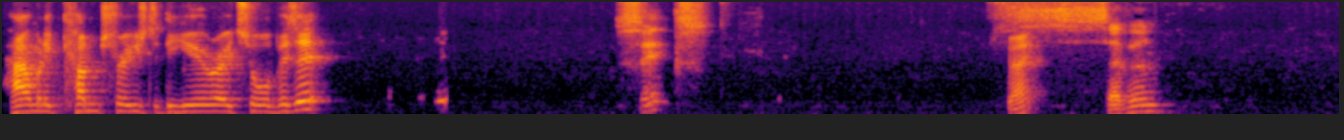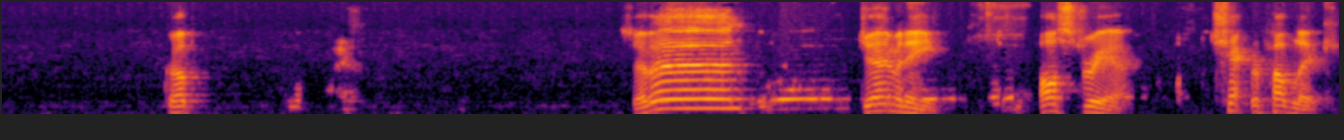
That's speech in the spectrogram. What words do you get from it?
How many countries did the Euro Tour visit? Six. Okay. Seven. Go. Seven. Germany, Austria, Czech Republic,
